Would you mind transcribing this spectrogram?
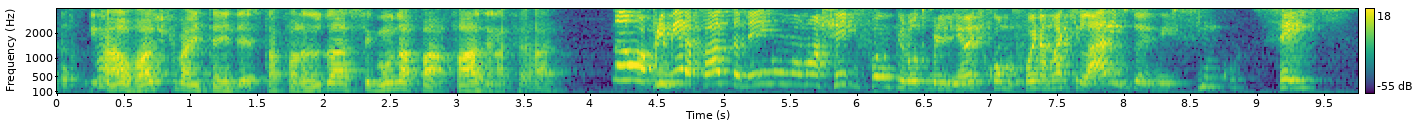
Porque... Não, o Vasco que vai entender. Você está falando da segunda fase na Ferrari. Não, a primeira fase também não, não, achei que foi um piloto brilhante como foi na McLaren de 2005, 2006,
